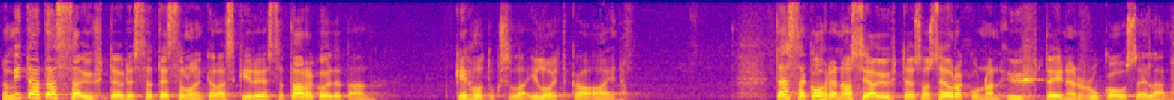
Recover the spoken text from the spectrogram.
No mitä tässä yhteydessä Tessalonikalaiskirjeessä tarkoitetaan kehotuksella iloitkaa aina. Tässä kohden asiayhteys on seurakunnan yhteinen rukouselämä.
